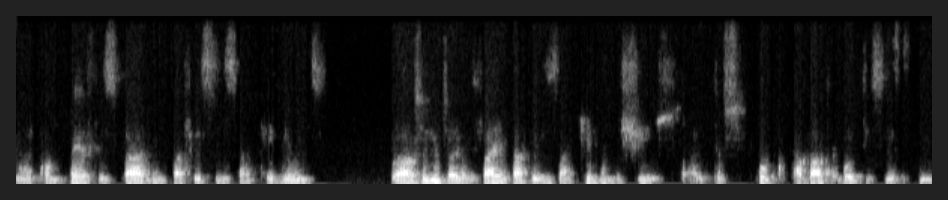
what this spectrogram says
We'll compare physical interfaces and cablings. We're also going to identify interfaces and cable issues. I just spoke about about this yesterday.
